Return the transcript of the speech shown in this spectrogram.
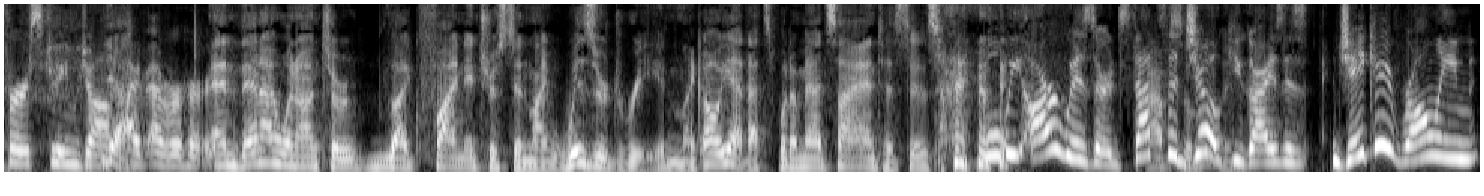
first dream job I've ever heard. And then I went on to like find interest in like wizardry and like, oh yeah, that's what a mad scientist is. well, we are wizards. That's the joke, you guys. Is J.K. Rowling?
